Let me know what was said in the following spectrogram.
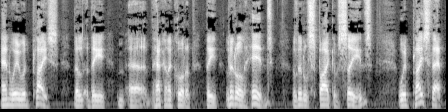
and we would place the, the uh, how can I call it, the little head, the little spike of seeds, we'd place that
